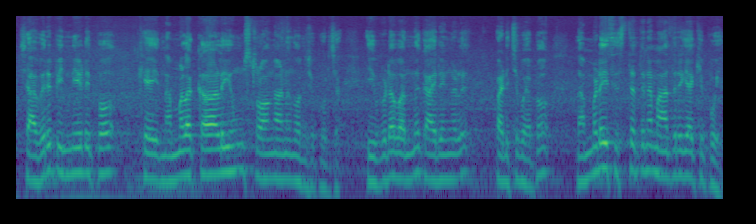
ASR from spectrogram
പക്ഷെ അവർ പിന്നീട് ഇപ്പോൾ കെ നമ്മളെക്കാളിയും സ്ട്രോങ് ആണെന്ന് പറഞ്ഞു കുറിച്ച ഇവിടെ വന്ന് കാര്യങ്ങൾ പഠിച്ചു പോയി. അപ്പോൾ നമ്മുടെ ഈ സിസ്റ്റത്തിനെ മാതൃകയാക്കി പോയി.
